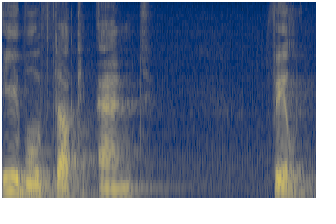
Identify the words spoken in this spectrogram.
evil thug and villain.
